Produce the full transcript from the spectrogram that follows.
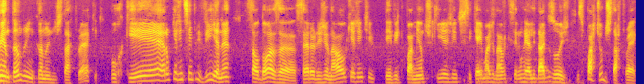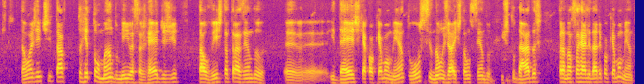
entrando em cânone de Star Trek, porque era o que a gente sempre via, né? Saudosa série original que a gente teve equipamentos que a gente sequer imaginava que seriam realidades hoje. Isso partiu de Star Trek. Então a gente está retomando meio essas redes de talvez estar tá trazendo é, ideias que a qualquer momento, ou se não já estão sendo estudadas para nossa realidade a qualquer momento.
